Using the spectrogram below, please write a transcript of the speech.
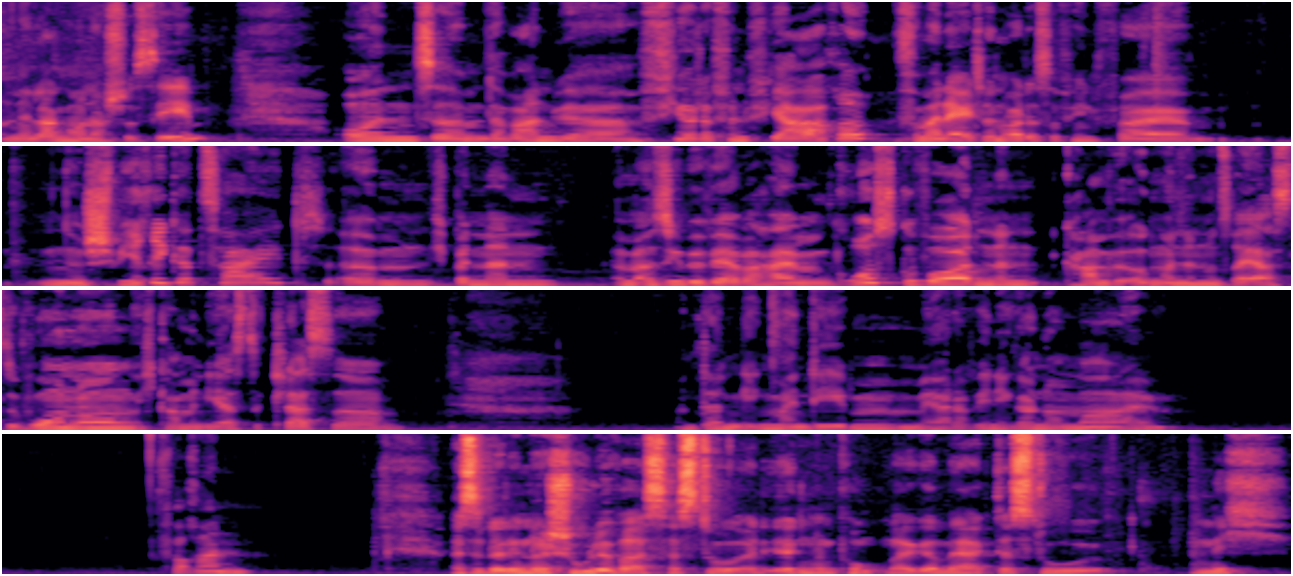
an der Langhorner Chaussee. Und ähm, da waren wir vier oder fünf Jahre. Für meine Eltern war das auf jeden Fall eine schwierige Zeit. Ähm, ich bin dann im Asylbewerberheim groß geworden. Dann kamen wir irgendwann in unsere erste Wohnung. Ich kam in die erste Klasse. Und dann ging mein Leben mehr oder weniger normal voran. Als du dann in der Schule warst, hast du an irgendeinem Punkt mal gemerkt, dass du nicht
